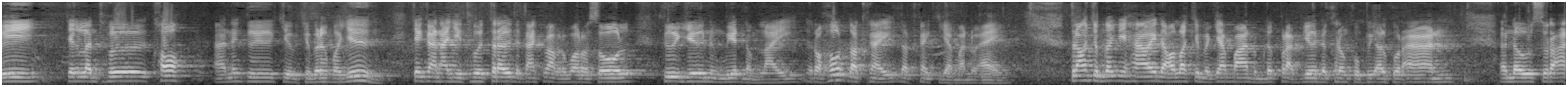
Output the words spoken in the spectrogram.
ប៊ីចឹងលិនធ្វើខុសអានឹងគឺជាជំរើសរបស់យើងចឹងកាលណាយើងធ្វើត្រូវទៅតាមច្បាប់របស់រ៉ូសូលគឺយើងនឹងមានតម្លៃរហូតដល់ថ្ងៃដល់ថ្ងៃគីយ៉ាម៉ាត់នោះឯងត្រង់ចំណុចនេះហើយដែលអល់ឡោះជាម្ចាស់បានរំលឹកប្រាប់យើងនៅក្នុងគម្ពីរអល់កុរអាននៅសូរ៉ា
